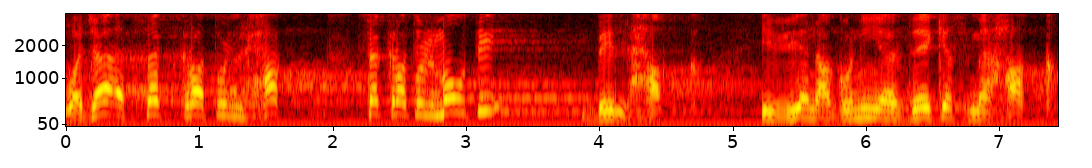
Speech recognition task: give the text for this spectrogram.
wa ja'at sakratul haq, sakratul mauti bil haq. I vjen agonia e vdekjes me hak.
